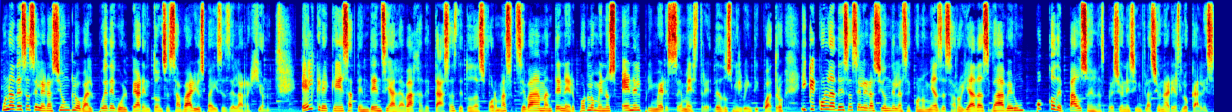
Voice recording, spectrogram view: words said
una desaceleración global puede golpear entonces a varios países de la región. Él cree que esa tendencia a la baja de tasas, de todas formas, se va a mantener por lo menos en el primer semestre de 2024 y que con la desaceleración de las economías desarrolladas va a haber un poco de pausa en las presiones inflacionarias locales.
